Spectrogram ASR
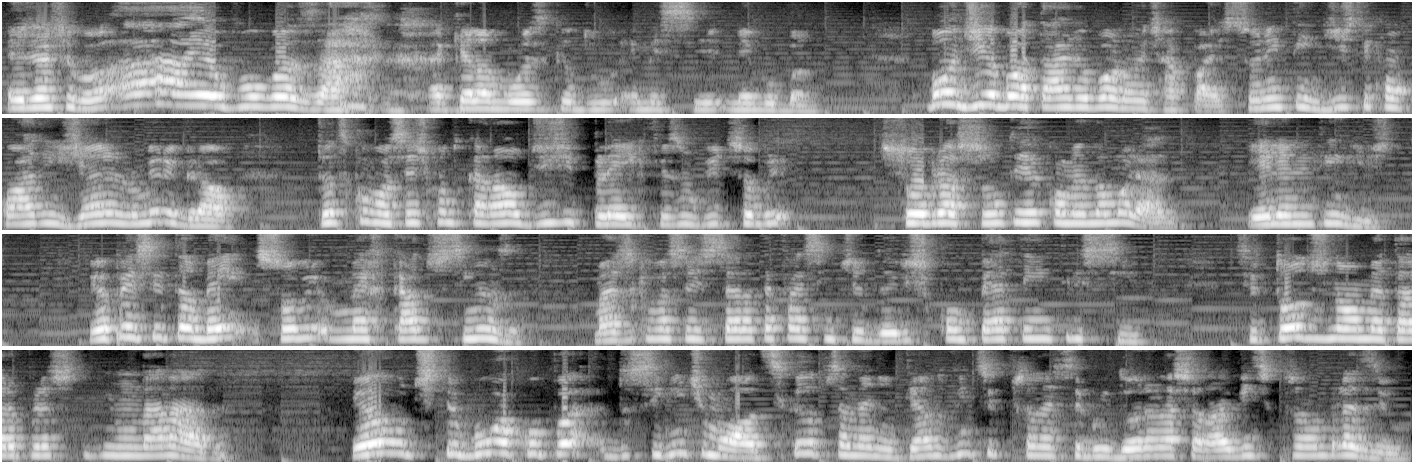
Ele já chegou, ah, eu vou gozar. Aquela música do MC Meguban. Bom dia, boa tarde ou boa noite, rapaz. Sou nintendista e concordo em gênero, número e grau. Tanto com vocês quanto com o canal Digiplay, que fez um vídeo sobre, sobre o assunto e recomendo dar uma olhada. Ele é nintendista. Eu pensei também sobre o mercado cinza, mas o que vocês disseram até faz sentido, eles competem entre si. Se todos não aumentarem o preço, não dá nada. Eu distribuo a culpa do seguinte modo: 50% da Nintendo, 25% da distribuidora nacional e 25% no Brasil.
